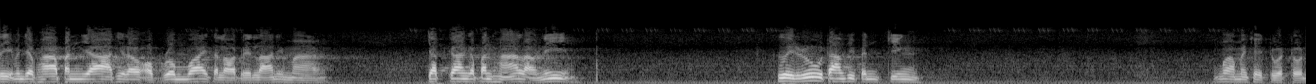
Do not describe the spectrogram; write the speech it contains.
ติมันจะพาปัญญาที่เราอบรมไว้ตลอดเวลานี่มา จัดการกับปัญหาเหล่านี้เคยรู้ตามที่เป็นจริง ว่าไม่ใช่ตัวตน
